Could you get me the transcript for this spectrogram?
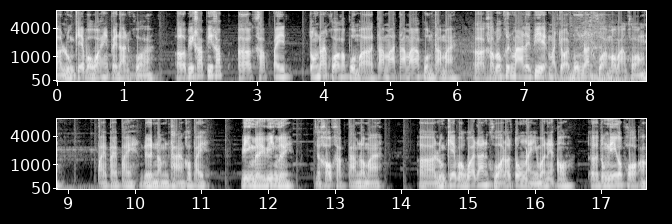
อลุงแกบอกว่าให้ไปด้านขวาเออพี่ครับพี่ครับเออขับไปตรงด้านขวาครับผมเออตามมาตามมาครับผมตามมาเออขับรถขึ้นมาเลยพี่มาจอดมุมด้านขวามาวางของ ไปไปไปเดินนำทางเข้าไป วิ่งเลยวิ่งเลยเดี๋ยวเขาขับตามเรามาเออลุงแกบอกว่าด้านขวาแล้วตรงไหนวะเนี่ยเอา เออตรงนี้ก็พอเอา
